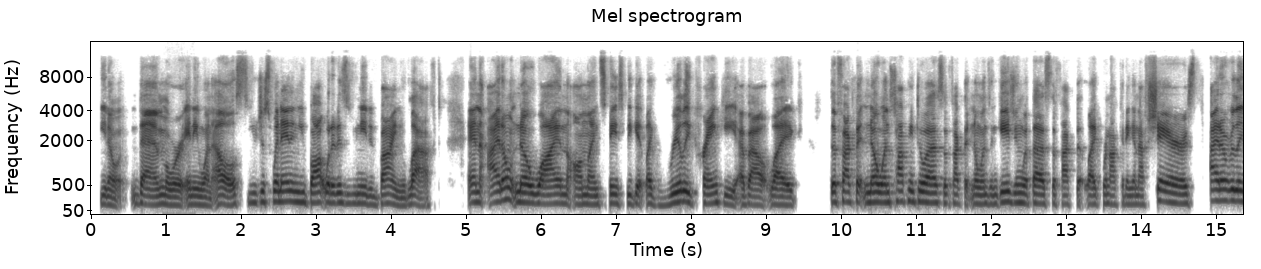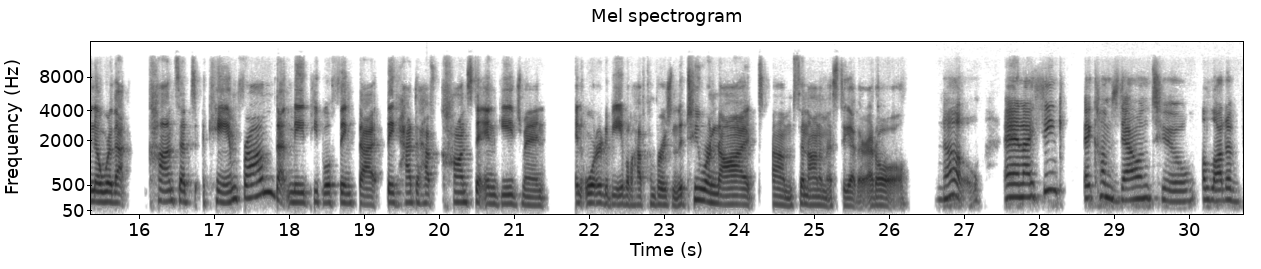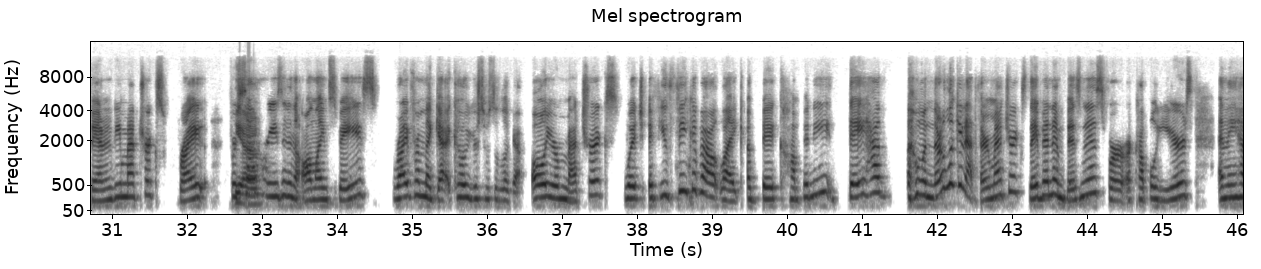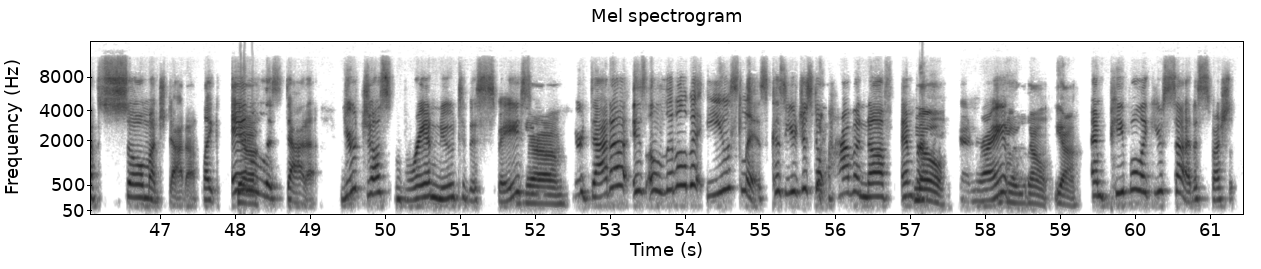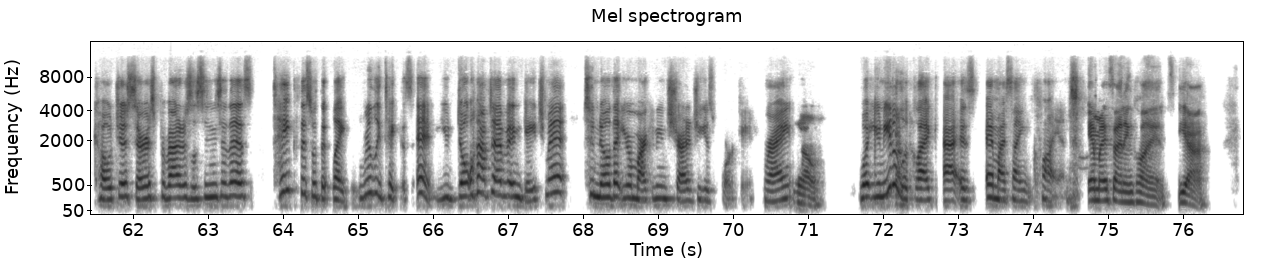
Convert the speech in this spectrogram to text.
you know, them or anyone else. You just went in and you bought what it is you needed to buy and you left. And I don't know why in the online space we get like really cranky about like the fact that no one's talking to us, the fact that no one's engaging with us, the fact that like we're not getting enough shares. I don't really know where that concept came from that made people think that they had to have constant engagement in order to be able to have conversion. The two are not um, synonymous together at all. No. And I think it comes down to a lot of vanity metrics, right? For yeah. some reason in the online space, right from the get go, you're supposed to look at all your metrics, which, if you think about like a big company, they have when they're looking at their metrics, they've been in business for a couple years and they have so much data, like endless yeah. data you're just brand new to this space. Yeah. Your data is a little bit useless because you just don't have enough information, no. right? No, you don't. Yeah. And people, like you said, especially coaches, service providers listening to this, take this with it, like really take this in. You don't have to have engagement to know that your marketing strategy is working, right? No. What you need to look like at is am I signing clients? Am I signing clients? Yeah.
